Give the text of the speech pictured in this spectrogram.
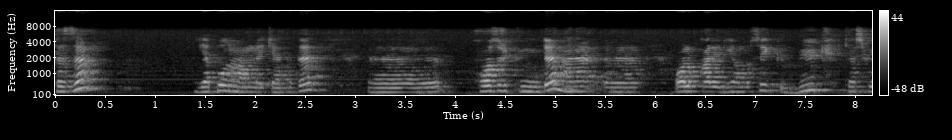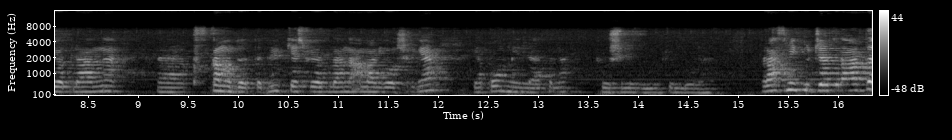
tizim yapon mamlakatida e, hozirgi kunda mana e, olib qaraydigan bo'lsak buyuk kashfiyotlarni e, qisqa muddatda buyuk kashfiyotlarni amalga oshirgan yapon millatini ko'rishimiz mumkin bo'ladi. Rasmiy hujjatlarda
